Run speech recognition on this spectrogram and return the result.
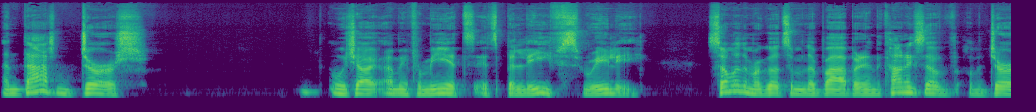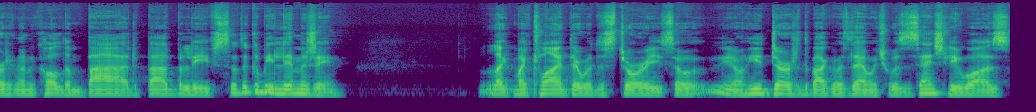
And that dirt, which I, I mean, for me, it's it's beliefs really. Some of them are good, some of them are bad. But in the context of, of dirt, I'm going to call them bad, bad beliefs. So they could be limiting. Like my client there with the story. So, you know, he had dirt at the back of his lens, which was essentially was,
